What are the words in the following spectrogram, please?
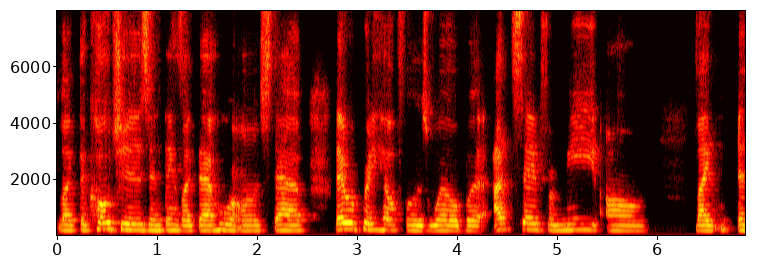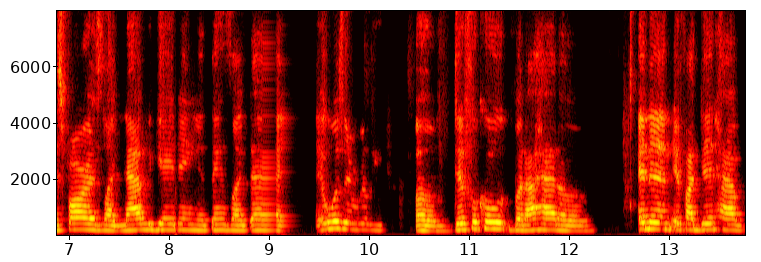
like the coaches and things like that who are on staff. They were pretty helpful as well. But I'd say for me, um, like as far as like navigating and things like that, it wasn't really um, difficult. But I had a, um, and then if I did have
